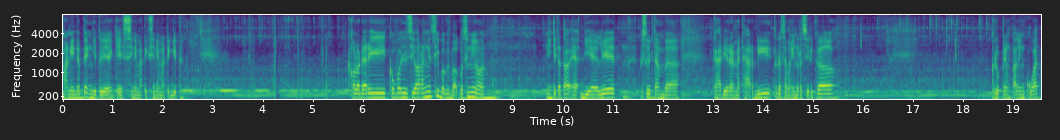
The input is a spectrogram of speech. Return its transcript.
money in the bank gitu ya kayak sinematik sinematik gitu. Kalau dari komposisi orangnya sih bagus-bagus ini oh. yang kita tahu eh, di Elite itu ditambah kehadiran Matt Hardy terus sama Inner Circle. Grup yang paling kuat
